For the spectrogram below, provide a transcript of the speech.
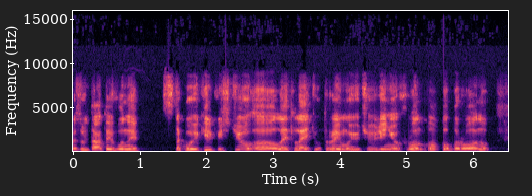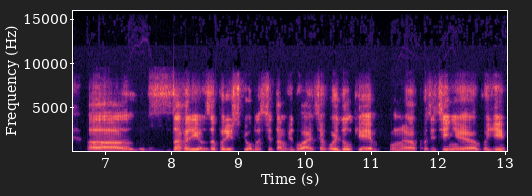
результати. Вони з такою кількістю ледь-ледь утримують лінію фронту, оборону. Взагалі в Запорізькій області там відбуваються гойдалки, м, е, позиційні бої,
